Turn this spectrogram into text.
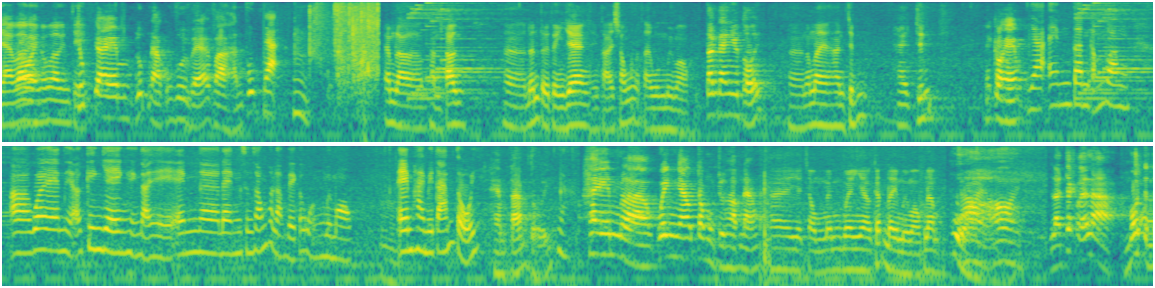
Dạ. Vâng Rồi, cảm ơn anh chị. chúc cho em lúc nào cũng vui vẻ và hạnh phúc. Dạ Em là Thành Tân, à, đến từ Tiền Giang, hiện tại sống ở tại quận 11. tân đang nhiêu tuổi À, năm nay 29. 29 Mấy con em Dạ em tên Cẩm Vân à, Quê em thì ở Kiên Giang Hiện tại thì em à, đang sinh sống và làm việc ở quận 11 Em 28 tuổi 28 tuổi Dạ. Hai em là quen nhau trong một trường hợp nào? Hai vợ chồng em quen nhau cách đây 11 năm. trời ơi Là chắc lẽ là mối tình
